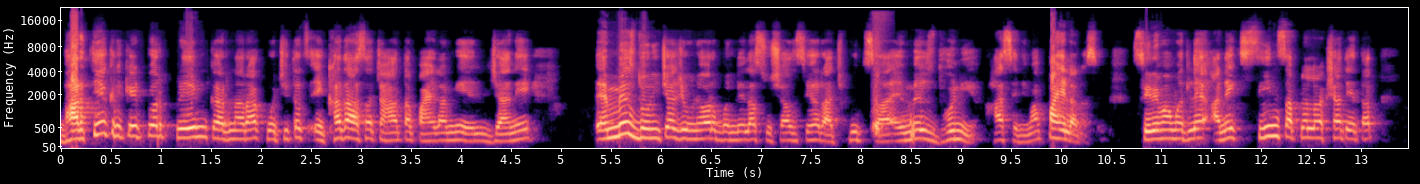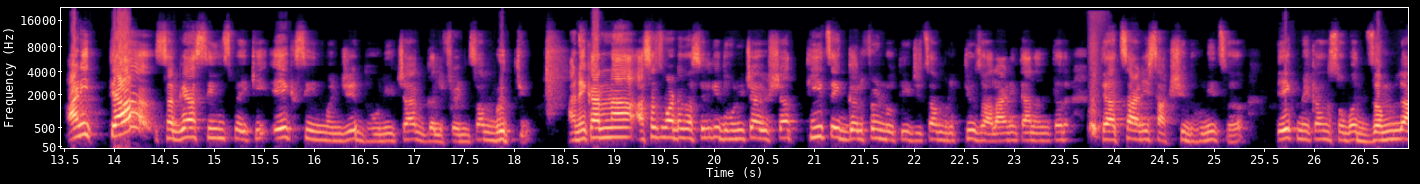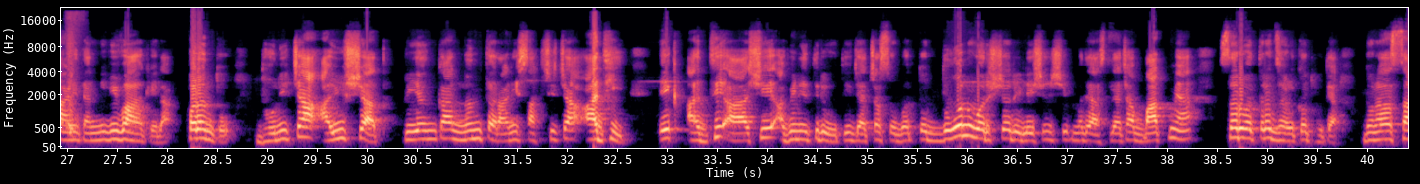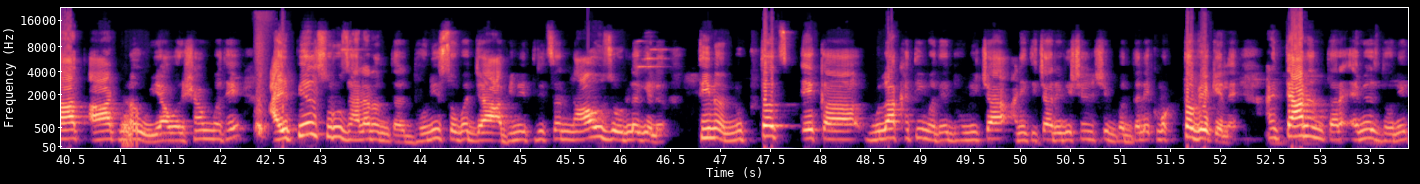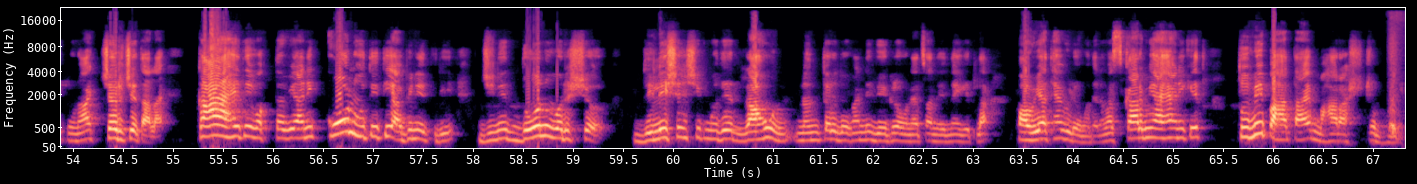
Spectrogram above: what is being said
भारतीय क्रिकेटवर प्रेम करणारा क्वचितच एखादा असा चाहता पाहायला मिळेल ज्याने एम एस धोनीच्या जीवनावर बनलेला सुशांत सिंह राजपूतचा एम एस धोनी हा सिनेमा पाहिला नसेल. सिनेमामधले अनेक सीन्स आपल्याला लक्षात येतात आणि त्या सगळ्या सीन्स पैकी एक सीन म्हणजे धोनीच्या गर्लफ्रेंडचा मृत्यू. अनेकांना असंच वाटत असेल की धोनीच्या आयुष्यात तीच एक गर्लफ्रेंड होती जिचा मृत्यू झाला आणि त्यानंतर त्याचा आणि साक्षी धोनीचं एकमेकांसोबत जमलं आणि त्यांनी विवाह केला. परंतु धोनीच्या आयुष्यात प्रियंका नंतर आणि साक्षीच्या आधी एक आधी अशी अभिनेत्री होती ज्याच्यासोबत तो दोन वर्ष रिलेशनशिपमध्ये असल्याच्या बातम्या सर्वत्र झळकत होत्या. दोन हजार सात आठ नऊ या वर्षांमध्ये आय पी एल सुरू झाल्यानंतर धोनी सोबत ज्या अभिनेत्रीचं नाव जोडलं गेलं तिनं नुकतंच एक मुलाखतीमध्ये धोनीच्या आणि तिच्या रिलेशनशिपबद्दल एक वक्तव्य केलंय. आणि त्यानंतर एम एस धोनी पुन्हा चर्चेत आलाय. काय आहे ते वक्तव्य आणि कोण होती ती अभिनेत्री जिने दोन वर्ष रिलेशनशिपमध्ये राहून नंतर दोघांनी वेगळं होण्याचा निर्णय घेतला? पाहूयात ह्या व्हिडिओमध्ये. नमस्कार मी आहे अनिकेत. तुम्ही पाहताय महाराष्ट्र भूमी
